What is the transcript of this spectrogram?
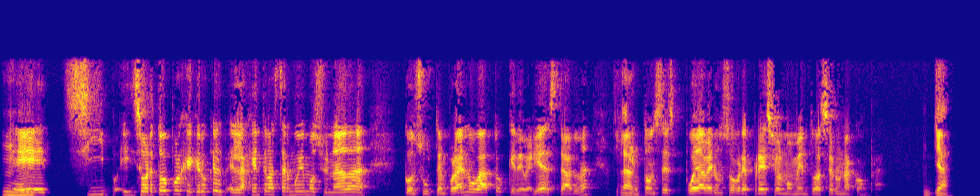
Eh, sí, y sobre todo porque creo que la gente va a estar muy emocionada con su temporada de novato, que debería de estarla, entonces puede haber un sobreprecio al momento de hacer una compra. Ya,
